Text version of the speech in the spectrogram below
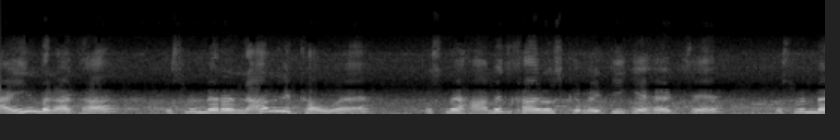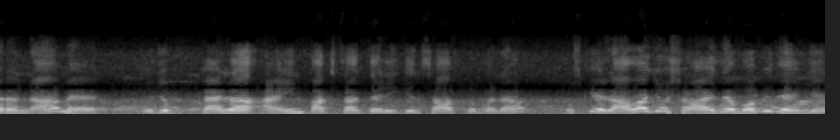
आइन बना था उसमें मेरा नाम लिखा हुआ है। उसमें हामिद खान उस कमेटी के हेड थे। उसमें मेरा नाम है, वो जो पहला आइन पाकिस्तान तहरीक इंसाफ को बना, उसके अलावा जो शायद है वो भी देंगे।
